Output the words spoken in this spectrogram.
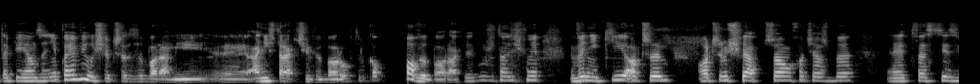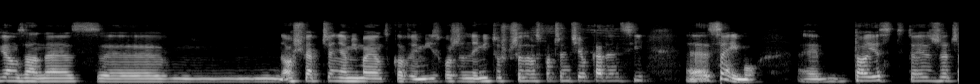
te pieniądze nie pojawiły się przed wyborami, e, ani w trakcie wyborów, tylko po wyborach. Jak już znaliśmy wyniki, o czym, o czym świadczą chociażby e, kwestie związane z oświadczeniami majątkowymi złożonymi tuż przed rozpoczęciem kadencji Sejmu. To jest, to jest rzecz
